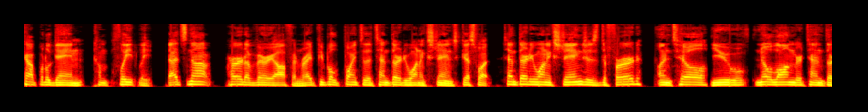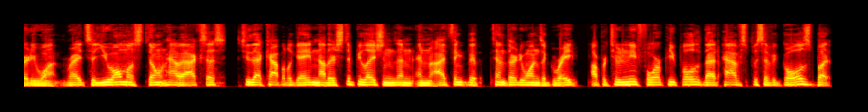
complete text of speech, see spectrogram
capital gain completely. That's not heard of very often, right? People point to the 1031 exchange. Guess what? 1031 exchange is deferred until you no longer 1031, right? So you almost don't have access to that capital gain. Now there's stipulations and, and I think that 1031 is a great opportunity for people that have specific goals. But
